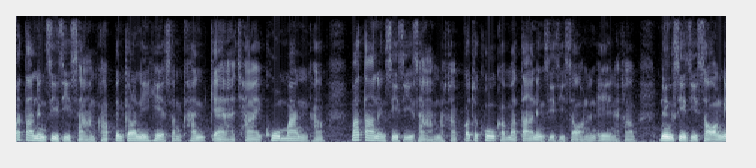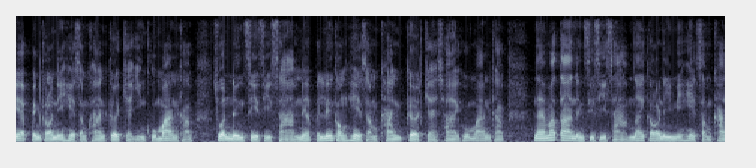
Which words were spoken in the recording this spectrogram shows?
มาตรา 1443 ครับ เป็นกรณีเหตุสำคัญแก่ชายคู่มั่นครับ มาตรา 1443 นะครับ ก็จะคู่กับมาตรา 1442 นั่นเองนะครับ 1442 เนี่ย เป็นกรณีเหตุสำคัญเกิดแก่หญิงคู่มั่นครับ ส่วน 1443 เนี่ย เป็นเรื่องของเหตุสำคัญเกิดแก่ชายคู่มั่นครับ ในมาตรา 1443 ในกรณีมีเหตุสำคัญ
